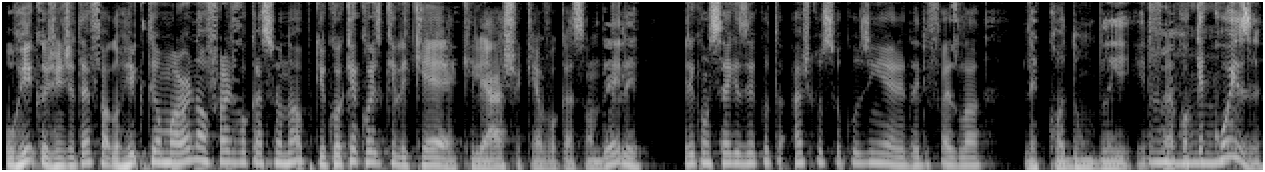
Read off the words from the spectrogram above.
O rico, a gente até fala, o rico tem o maior naufrágio vocacional, porque qualquer coisa que ele quer, que ele acha que é a vocação dele, ele consegue executar. Acho que eu sou cozinheiro, daí ele faz lá le cordon bleu, ele faz qualquer coisa.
